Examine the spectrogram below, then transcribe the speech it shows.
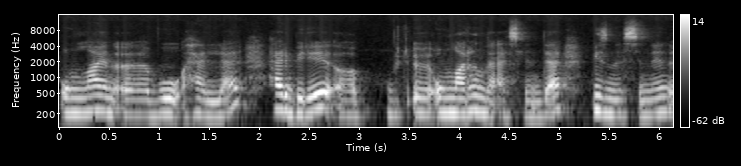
onlayn bu həllər hər biri onların da əslində biznesinin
